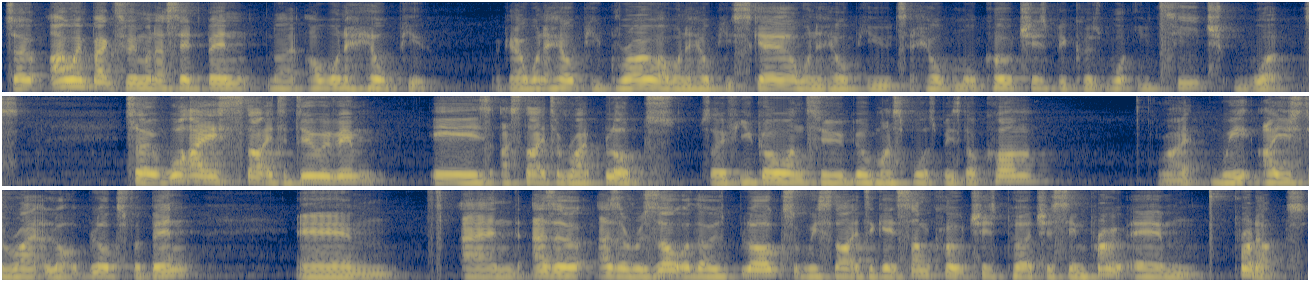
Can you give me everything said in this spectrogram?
So I went back to him and I said, Ben, like, I want to help you. Okay, I want to help you grow. I want to help you scale. I want to help you to help more coaches because what you teach works. So what I started to do with him is I started to write blogs. So if you go on to buildmysportsbiz.com, right, we I used to write a lot of blogs for Ben. Um, and as a as a result of those blogs, we started to get some coaches purchasing pro, um, products.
